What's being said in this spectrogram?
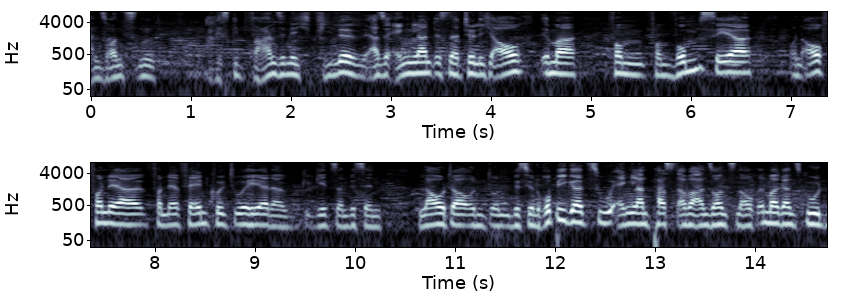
ansonsten, ach, es gibt wahnsinnig viele. Also England ist natürlich auch immer vom, vom Wumms her und auch von der, von der Fankultur her, da geht es ein bisschen lauter und, und ein bisschen ruppiger zu. England passt aber ansonsten auch immer ganz gut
